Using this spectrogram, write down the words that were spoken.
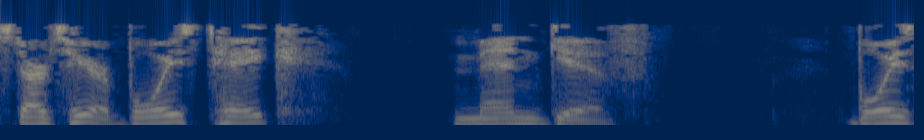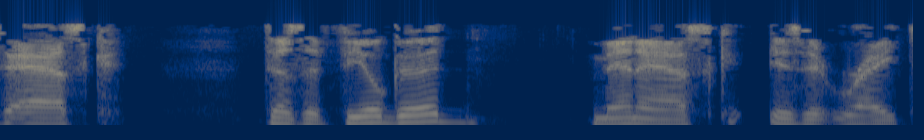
starts here. Boys take, men give. Boys ask, does it feel good? Men ask, is it right?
